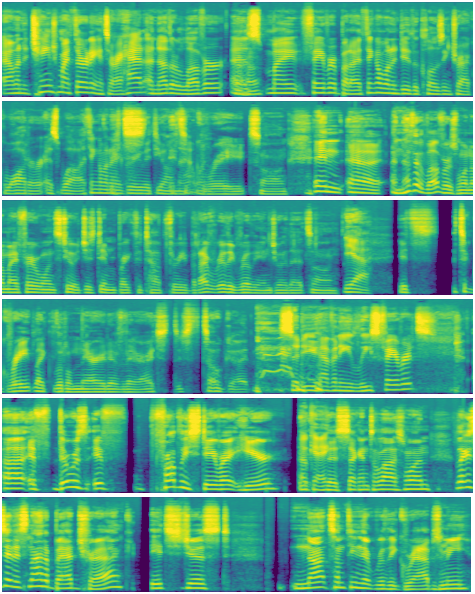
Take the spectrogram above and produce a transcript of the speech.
I'm going to change my third answer. I had another lover as Uh-huh. my favorite, but I think I want to do the closing track, Water, as well. I think I'm going to agree with you on that a one. Great song. And uh, Another Lover is one of my favorite ones too. It just didn't break the top three, but I really, really enjoy that song. Yeah. It's it's a great like little narrative there. It's it's so good. So, do you have any least favorites? Uh, if there was, if probably stay right here. Okay. The second to last one. Like I said, it's not a bad track. It's just not something that really grabs me.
